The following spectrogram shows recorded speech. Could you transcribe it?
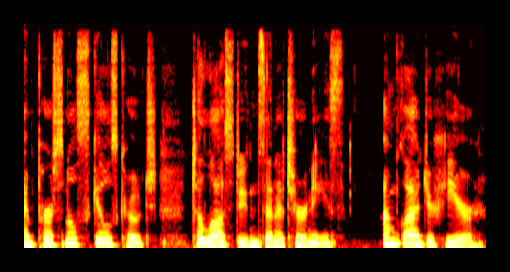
and personal skills coach to law students and attorneys. I'm glad you're here.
